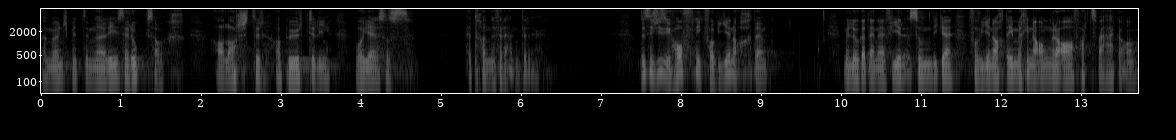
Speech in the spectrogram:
Ein Mensch mit einem riesen Rucksack an Laster, an Bürteli, wo Jesus hat verändern konnte. Das ist unsere Hoffnung von Weihnachten. Wir schauen diesen vier Sündigen von Weihnachten immer in einen anderen Anfahrtsweg an.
